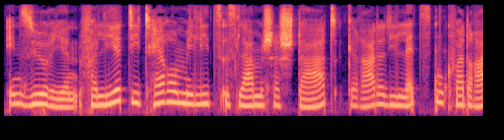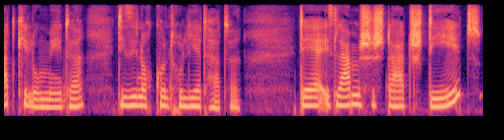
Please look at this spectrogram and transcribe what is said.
In Syrien verliert die Terrormiliz Islamischer Staat gerade die letzten Quadratkilometer, die sie noch kontrolliert hatte. Der Islamische Staat steht,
